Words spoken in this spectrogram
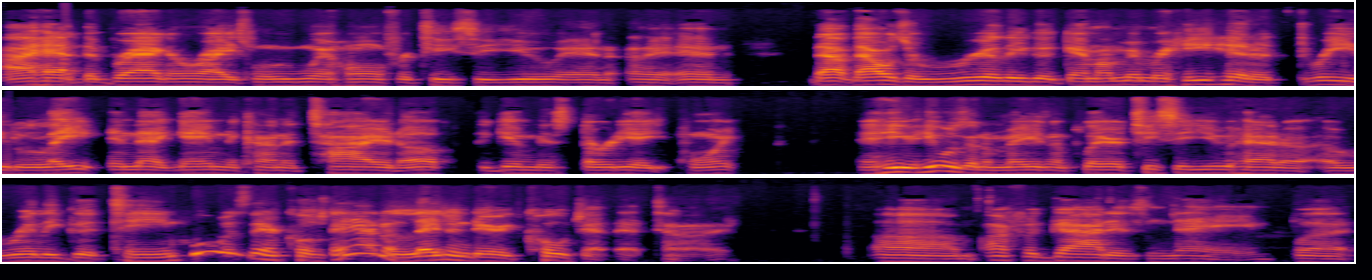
I had the bragging rights when we went home for TCU, and and that that was a really good game. I remember he hit a three late in that game to kind of tie it up to give him his 38 point. And he, he was an amazing player. TCU had a, a really good team. Who was their coach? They had a legendary coach at that time. Um, I forgot his name, but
